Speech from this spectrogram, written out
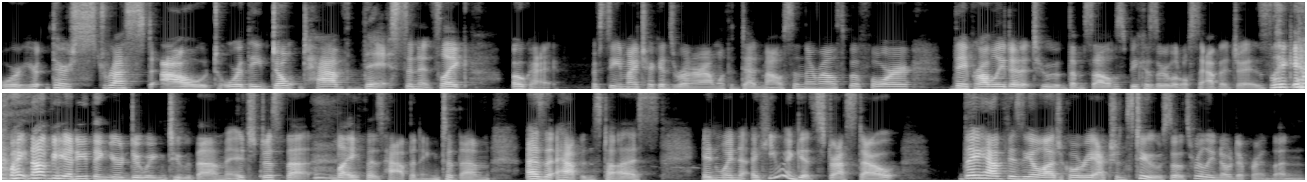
or you're they're stressed out or they don't have this. And it's like okay i've seen my chickens run around with a dead mouse in their mouth before they probably did it to themselves because they're little savages. Like it might not be anything you're doing to them. It's just that life is happening to them as it happens to us. And when a human gets stressed out, they have physiological reactions too. So it's really no different than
